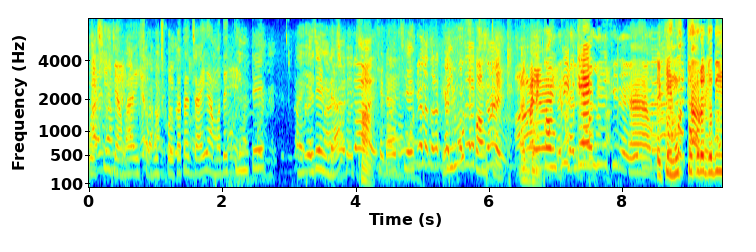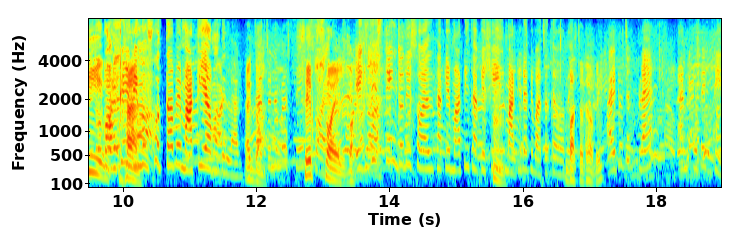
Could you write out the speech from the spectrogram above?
বলছি যে আমরা এই সবুজ কলকাতা চাই আমাদের তিনটে এজেন্ডা। হ্যাঁ। সেটা হচ্ছে রিমুভ কংক্রিট মানে কংক্রিটকে একটু মুক্ত করে যদি কংক্রিট হ্যাঁ। রিমুভ করতে হবে মাটি আমাদের লাগবে। একদম। যার জন্য আমরা সেফ সয়েল এক্সিস্টিং যদি সয়েল থাকে মাটি থাকে সেই মাটিটাকে বাঁচাতে হবে। বাঁচাতে হবে। আর এটা হচ্ছে প্ল্যান্ট এন্ড প্রোটেক্টিভ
